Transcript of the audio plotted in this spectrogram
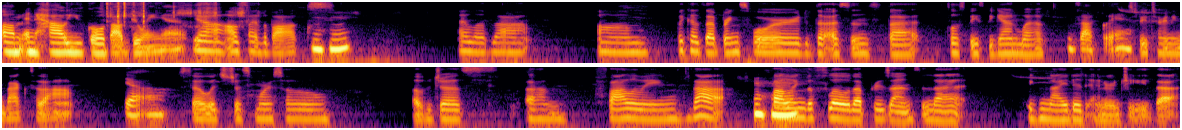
um, and how you go about doing it. Yeah, outside the box. Mm-hmm. I love that. Um, because that brings forward the essence that Flow Space began with. Exactly. It's returning back to that. Yeah. So it's just more so of just um, following that, Mhm. following the flow that presents and that ignited energy that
